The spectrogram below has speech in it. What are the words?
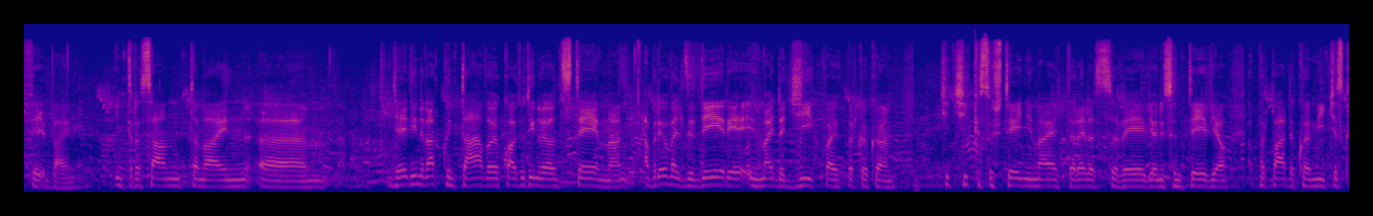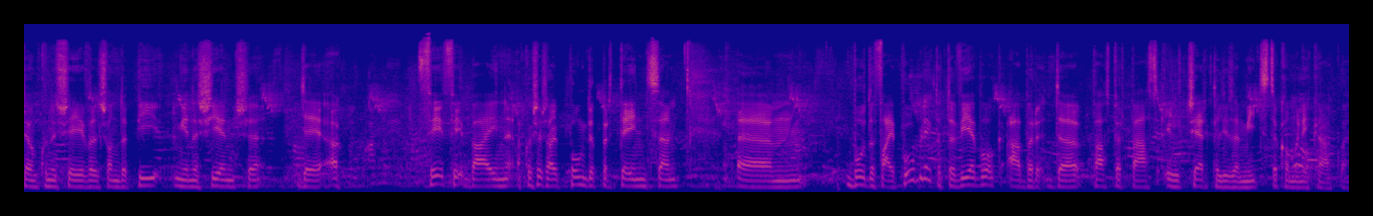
fe bain. Interessant mein ehm Ja, di nevar quintava qua tutti aveva il tema, avrei vel vedere il mai da G qua perché chi ci che sostegni mai terrella savevi, ogni sentevia, per parte quei amici che non conoscevo, sono da P, mia nascenza, ja, fe fe bain, a questo è il punto di partenza. Um, Bude fai pubblic, dat via book, aber de pas per pas il cercle di amici da comunicare qua.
